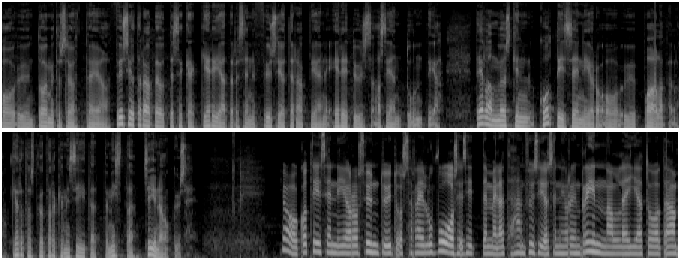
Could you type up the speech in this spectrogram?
Oyn toimitusjohtaja, fysioterapeutti sekä geriatrisen fysioterapian erityisasiantuntija. Teillä on myöskin Kotisenior Oy-palvelu. Kertoisitko tarkemmin siitä, että mistä siinä on kyse? Joo, kotisenioro syntyi tuossa reilu vuosi sitten meillä tähän fysioseniorin rinnalle ja tuota,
